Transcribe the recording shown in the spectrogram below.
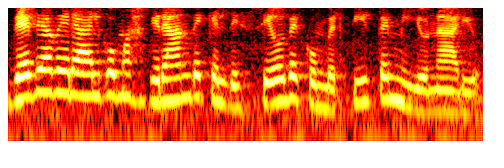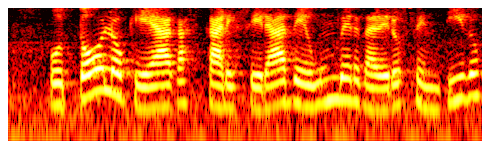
Debe haber algo más grande que el deseo de convertirte en millonario, o todo lo que hagas carecerá de un verdadero sentido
